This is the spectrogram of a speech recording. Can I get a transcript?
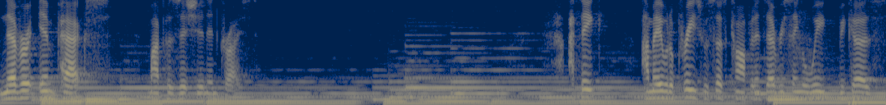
never impacts my position in Christ. I think I'm able to preach with such confidence every single week because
